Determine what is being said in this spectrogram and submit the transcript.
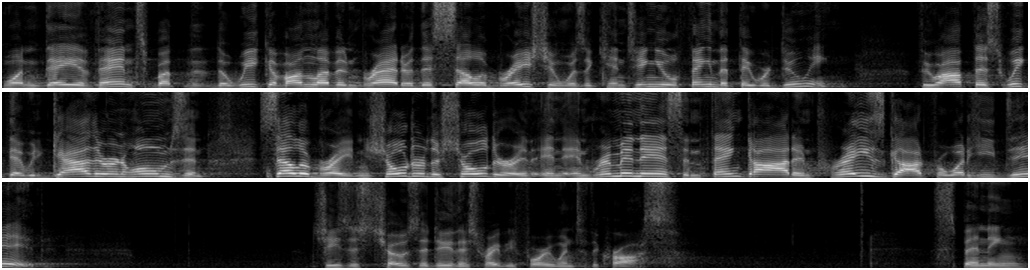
one day event, but the week of unleavened bread or this celebration was a continual thing that they were doing throughout this week. They would gather in homes and celebrate and shoulder to shoulder and, and, and reminisce and thank God and praise God for what He did. Jesus chose to do this right before He went to the cross, spending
